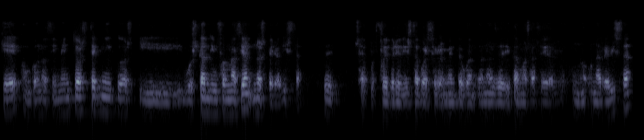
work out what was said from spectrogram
que con conocimientos técnicos y buscando información no es periodista. O sea, fue periodista posteriormente cuando nos dedicamos a hacer una revista,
